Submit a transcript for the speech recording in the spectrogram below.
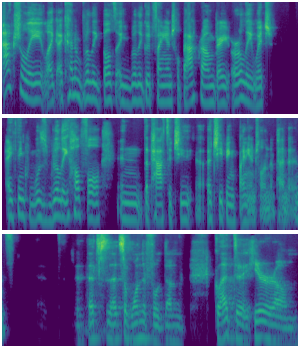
actually like i kind of really built a really good financial background very early which i think was really helpful in the path to achieving financial independence. That's that's a wonderful i'm glad to hear um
